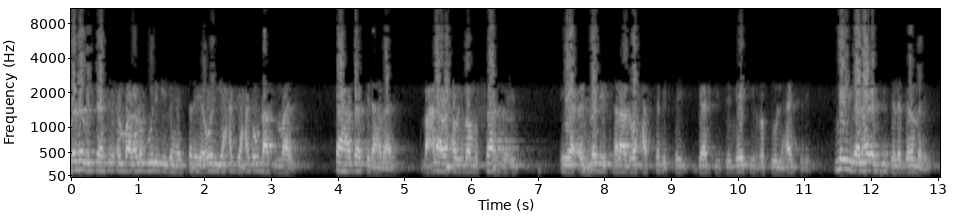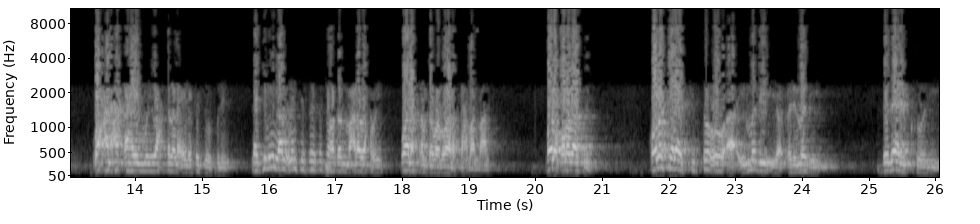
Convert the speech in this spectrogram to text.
Madhabu shaaficin baan anigu weligeyba haysanaya weligii xaggii xagga u dhaafi maayo. Saa haddaad tidhaahdaan. Macnaha waxa wey imaamu shaafici iyo culimadii kalaad waxaad ka dhigtay gaadhsiisay meeshii rasuul lahaan jiray. Nebigaan hadalkiisa la daba maray waxaan xaq ahayn mooye wax kalena ayna ka soo fulin. Laakiin in intiisa ka soo hadhan macnaa waxa wey waana khaldamaan waana saxmaan macna qolo qoladaas wey qolo kalaad jirto oo a'imadii iyo culimadii dadaalkoodii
